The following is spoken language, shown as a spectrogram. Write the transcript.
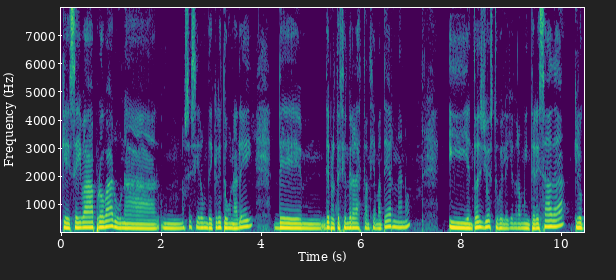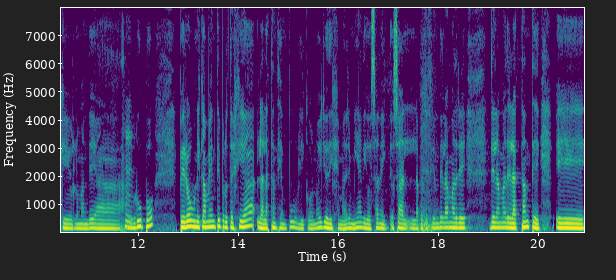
que se iba a aprobar una, un- no sé si era un decreto o una ley de, de protección de la lactancia materna, ¿no? Y entonces yo estuve leyéndola muy interesada, creo que os lo mandé a- al Hmm. grupo, pero únicamente protegía la lactancia en público, ¿no? Y yo dije, madre mía, digo, esa, o sea, la protección de la madre de la madre lactante eh,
